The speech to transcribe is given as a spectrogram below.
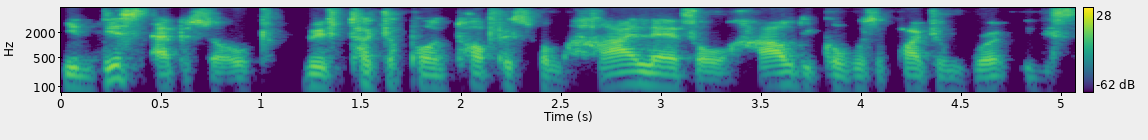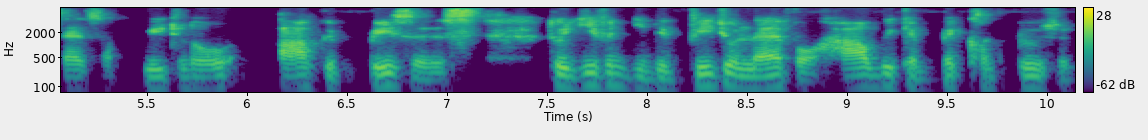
In this episode, we've touched upon topics from high level, how the global supply chain work in the sense of regional agribusiness, to even individual level, how we can make contribution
